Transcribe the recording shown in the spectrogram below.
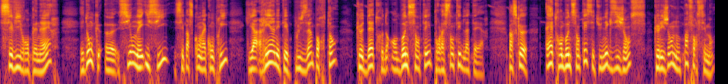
C'est vivre en plein air. Et donc, euh, si on est ici, c'est parce qu'on a compris qu'il n'y a rien n'était plus important que d'être en bonne santé pour la santé de la Terre. Parce que être en bonne santé, c'est une exigence que les gens n'ont pas forcément.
